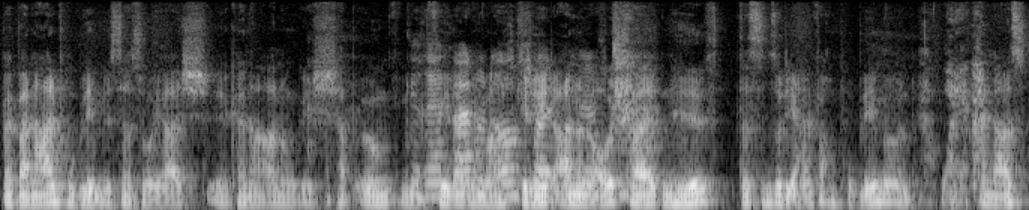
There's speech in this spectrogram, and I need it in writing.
bei banalen Problemen ist das so, ja, ich, äh, keine Ahnung, ich habe irgendeinen Gerät Fehler gemacht, Gerät an- und hilft. ausschalten hilft. Das sind so die einfachen Probleme und, oh, der kann das.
